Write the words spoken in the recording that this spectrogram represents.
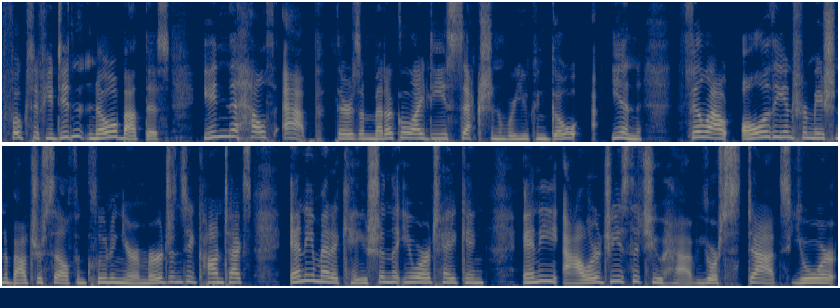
Folks, if you didn't know about this, in the health app, there's a medical ID section where you can go in, fill out all of the information about yourself, including your emergency contacts, any medication that you are taking, any allergies that you have, your stats, your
